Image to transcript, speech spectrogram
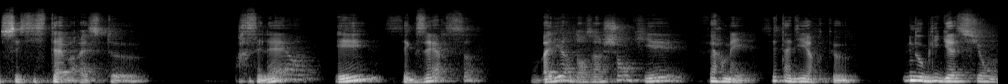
ces systèmes restent parcellaires et s'exercent, on va dire, dans un champ qui est fermé. C'est-à-dire que une obligation,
